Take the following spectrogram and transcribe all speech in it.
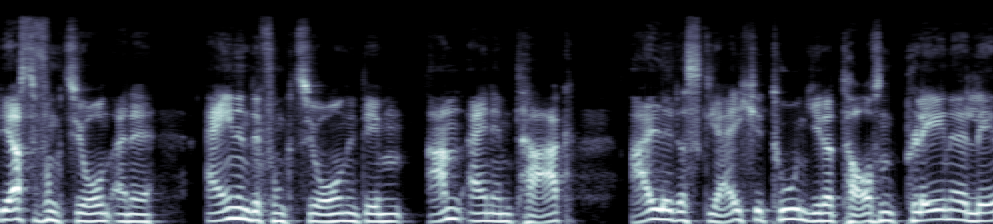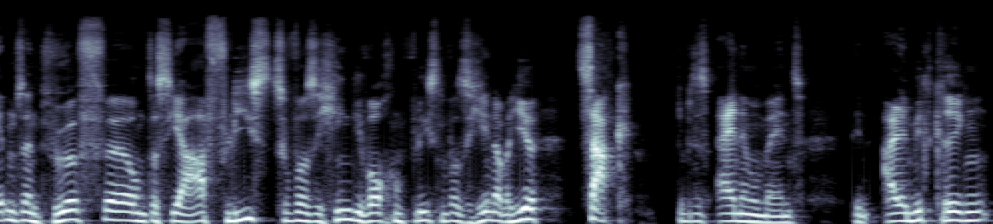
die erste Funktion, eine einende Funktion, in dem an einem Tag alle das Gleiche tun, jeder tausend Pläne, Lebensentwürfe und das Jahr fließt so vor sich hin, die Wochen fließen vor sich hin, aber hier, zack, gibt es einen Moment, den alle mitkriegen,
